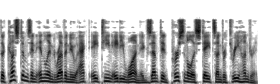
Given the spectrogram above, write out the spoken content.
The Customs and Inland Revenue Act 1881 exempted personal estates under 300.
